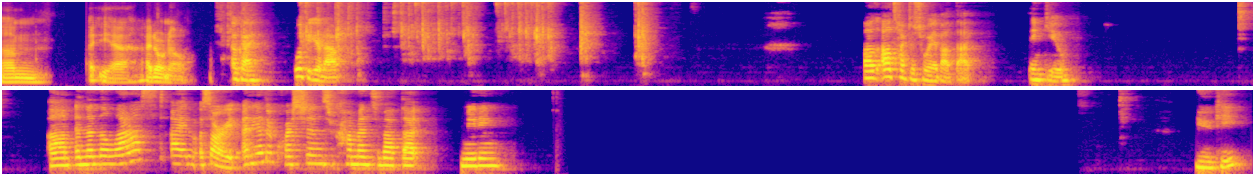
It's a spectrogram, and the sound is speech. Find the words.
Um, yeah, I don't know. Okay, we'll figure it out. I'll, I'll talk to Troy about that. Thank you. Um, and then the last item, sorry, any other questions or comments about that meeting? Yuki.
